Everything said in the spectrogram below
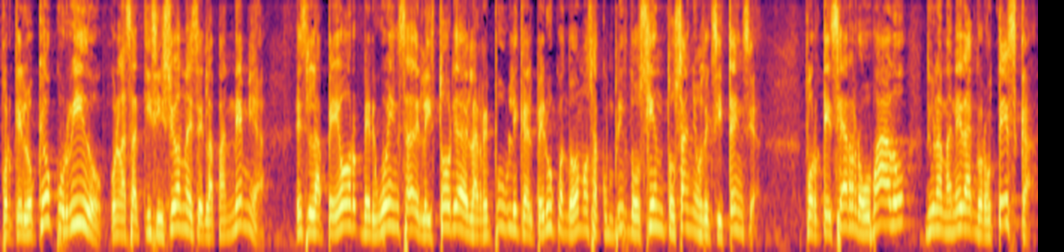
Porque lo que ha ocurrido con las adquisiciones de la pandemia es la peor vergüenza de la historia de la República del Perú cuando vamos a cumplir 200 años de existencia, porque se ha robado de una manera grotesca,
